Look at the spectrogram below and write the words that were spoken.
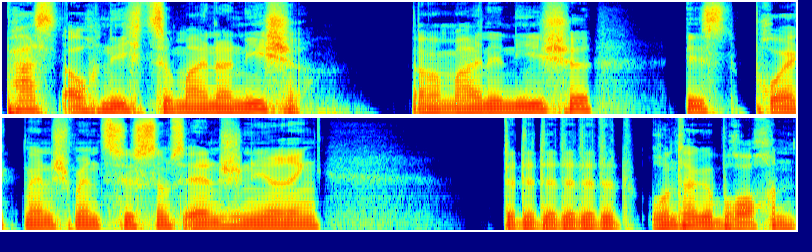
passt auch nicht zu meiner Nische. Ja, meine Nische ist Projektmanagement, Systems Engineering, runtergebrochen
